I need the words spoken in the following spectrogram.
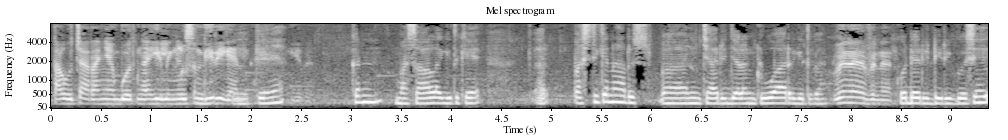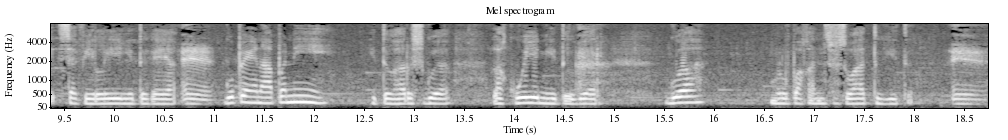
tahu caranya buat ngehealing lu sendiri kan Iya, kayaknya gitu kan masalah gitu kayak eh, pasti kan harus eh, mencari jalan keluar gitu kan benar-benar kok dari diri gue sih self healing gitu kayak Iya. gue pengen apa nih itu harus gue lakuin gitu biar gue melupakan sesuatu gitu Iya,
